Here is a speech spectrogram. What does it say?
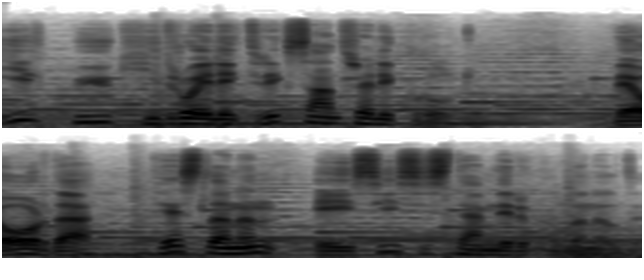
ilk büyük hidroelektrik santrali kuruldu ve orada Tesla'nın AC sistemleri kullanıldı.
